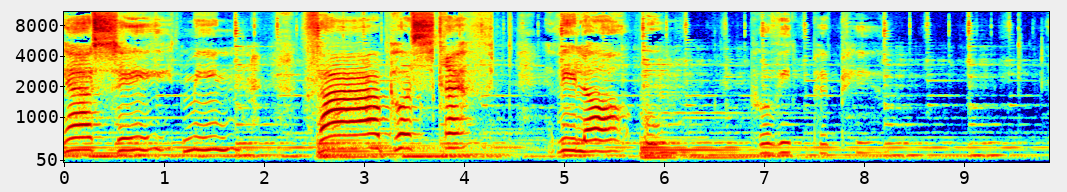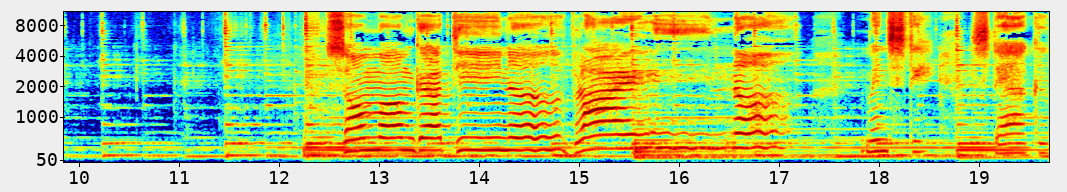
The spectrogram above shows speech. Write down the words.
Jeg har set min far på skrift Vi lå ung på hvidt papir. Som om gardinet blegner Mens de stærke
